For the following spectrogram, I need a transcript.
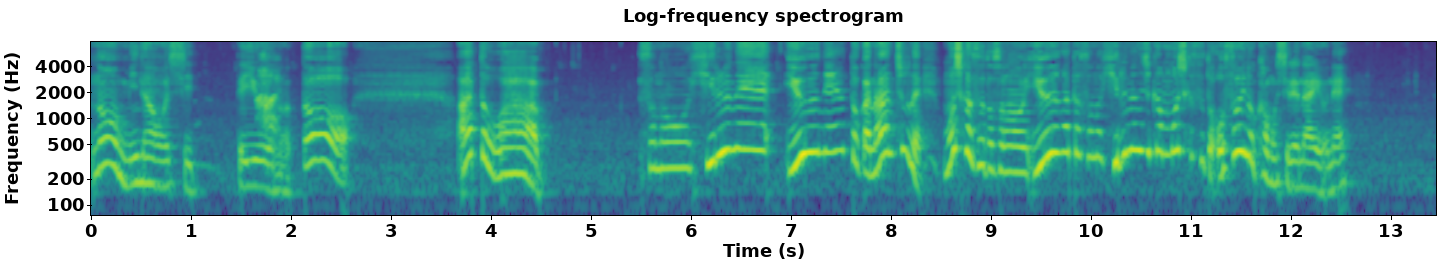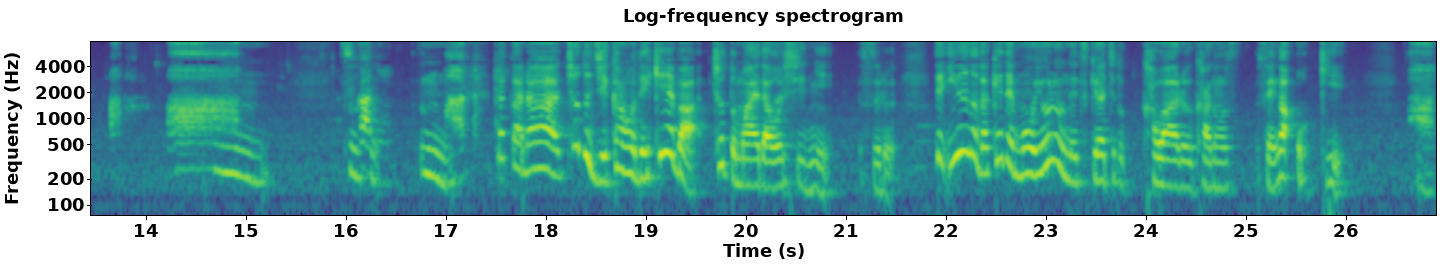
の見直しっていうのと、あとは、その、昼寝、夕寝とか、なんちゅうのね、もしかするとその、夕方その昼寝の時間もしかすると遅いのかもしれないよね。ああ、うん。確かに。うん。あだから、ちょっと時間をできれば、ちょっと前倒しにする。っていうのだけでも、夜の寝つきはちょっと変わる可能性が大きい。は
